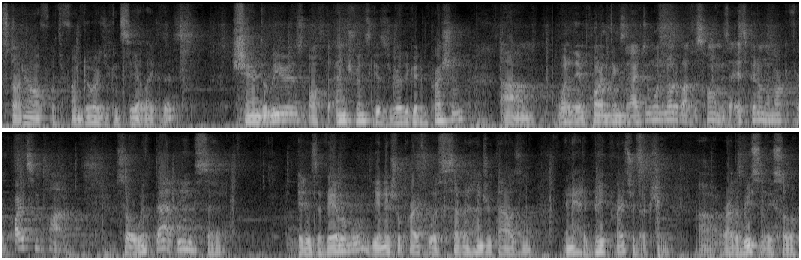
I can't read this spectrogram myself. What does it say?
Starting off with the front door, as you can see, I like this. Chandeliers off the entrance gives a really good impression. Um, one of the important things that I do want to note about this home is that it's been on the market for quite some time. So with that being said, it is available. The initial price was 700,000 and they had a big price reduction uh, rather recently. So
